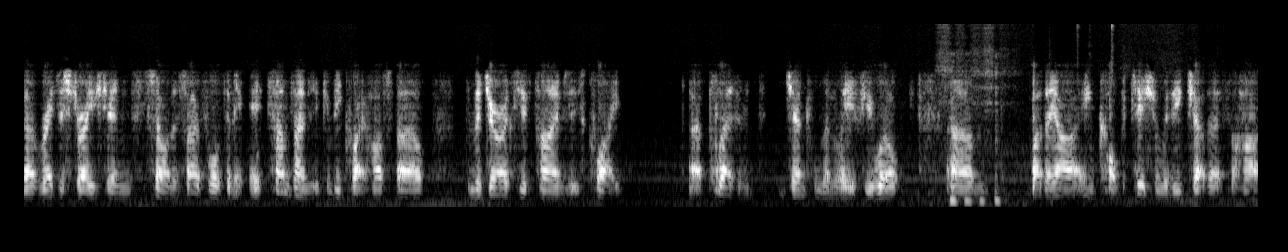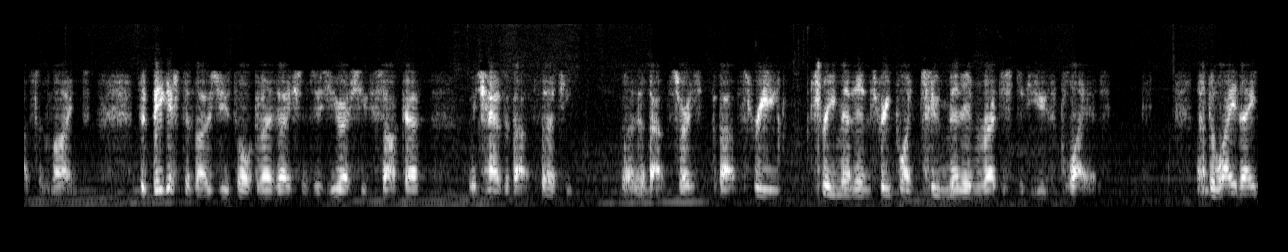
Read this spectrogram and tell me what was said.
uh, registrations, so on and so forth. And it, it, sometimes it can be quite hostile. The majority of times it's quite uh, pleasant, gentlemanly, if you will. Um, but they are in competition with each other for hearts and minds. The biggest of those youth organizations is US Youth Soccer, which has about 30, uh, about sorry, about three, three million, 3.2 million registered youth players. And the way they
